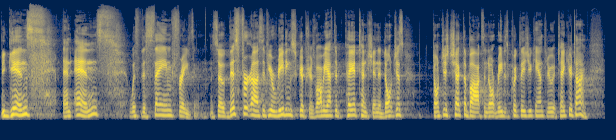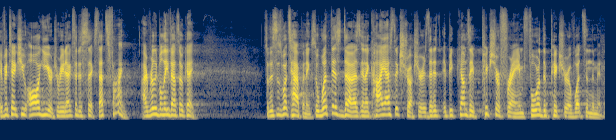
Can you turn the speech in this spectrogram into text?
Begins and ends with the same phrasing. And so this for us, if you're reading scriptures, why we have to pay attention and don't just don't just check the box and don't read as quickly as you can through it. Take your time. If it takes you all year to read Exodus 6, that's fine. I really believe that's okay. So this is what's happening. So what this does in a chiastic structure is that it, it becomes a picture frame for the picture of what's in the middle.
